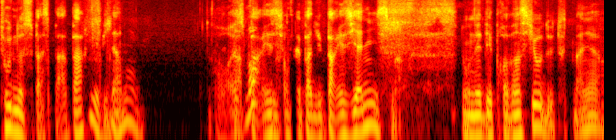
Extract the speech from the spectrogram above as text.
tout ne se passe pas à Paris, évidemment. Heureusement. on ne fait pas du parisianisme. on est des provinciaux de toute manière.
